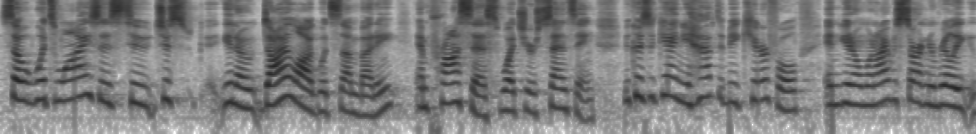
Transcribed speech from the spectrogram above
So what's wise is to just you know, dialogue with somebody and process what you're sensing. Because again, you have to be careful. And you know, when I was starting to really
